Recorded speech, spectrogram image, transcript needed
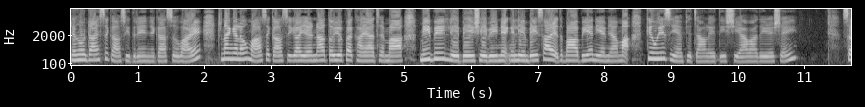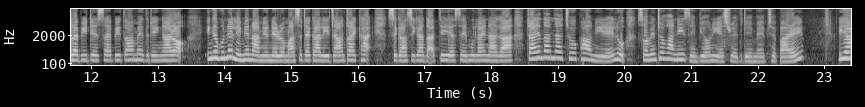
ရန်ကုန်တိုင်းစစ်ကောင်စီသတင်းမြစ်ကဆိုပါတယ်တနိုင်ငံလုံးမှာစစ်ကောင်စီကရန်နာတော့ရွတ်ဖတ်ခိုင်းရခြင်းမှာမီးဘေးလေဘေးရှေးဘေးနဲ့ငလင်ဘေးစတဲ့တဘာဘေးရဲ့နေရာများမှာကင်းဝေးစီရန်ဖြစ်ကြောင်းလည်းသိရှိရပါသေးတယ်ရှင်ဆလပီတင်ဆက်ပေးသွားမယ့်တဲ့ရင်ကတော့အင်္ဂပူနဲ့လေးမျက်နှာမျိုးနယ်တို့မှာစစ်တပ်ကလေးချောင်းတိုက်ခိုက်စစ်ကောင်စီကသာအပြည့်ရဆဲမှုလိုက်နာကတိုင်းသားများချိုးဖောက်နေတယ်လို့စောမင်းထွန်းကနေ့စဉ်ပြောနေတဲ့ဆွေတဲ့ပဲဖြစ်ပါတယ်။ အရာ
